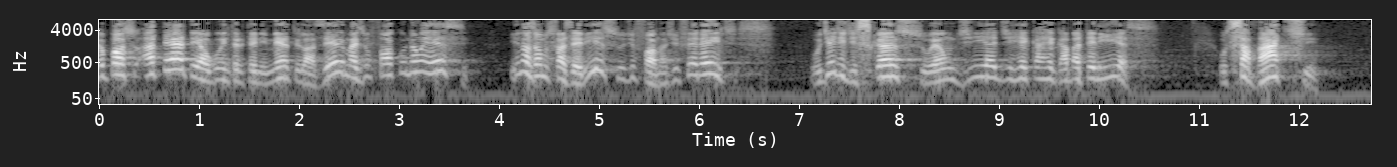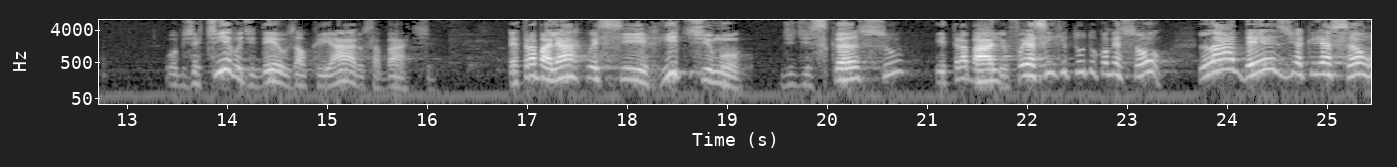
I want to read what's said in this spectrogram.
Eu posso até ter algum entretenimento e lazer, mas o foco não é esse. E nós vamos fazer isso de formas diferentes. O dia de descanso é um dia de recarregar baterias. O sabate o objetivo de Deus ao criar o sabate é trabalhar com esse ritmo de descanso e trabalho. Foi assim que tudo começou, lá desde a criação.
